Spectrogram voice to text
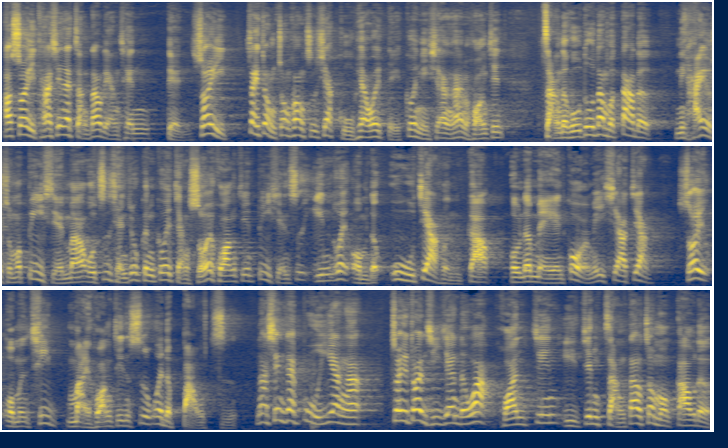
啊，所以它现在涨到两千点。所以在这种状况之下，股票会跌。各位，你想想看，黄金。涨的幅度那么大的，你还有什么避险吗？我之前就跟各位讲，所谓黄金避险，是因为我们的物价很高，我们的美元购买力下降，所以我们去买黄金是为了保值。那现在不一样啊，这一段期间的话，黄金已经涨到这么高的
